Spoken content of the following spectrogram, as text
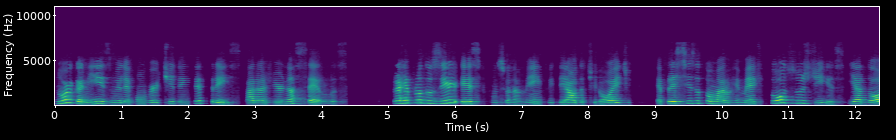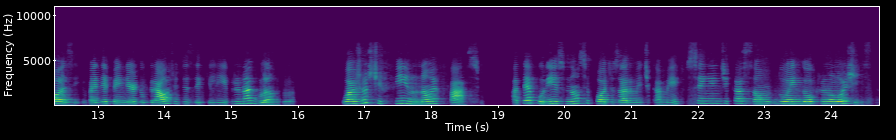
No organismo, ele é convertido em T3 para agir nas células. Para reproduzir esse funcionamento ideal da tireoide, é preciso tomar o remédio todos os dias e a dose vai depender do grau de desequilíbrio na glândula. O ajuste fino não é fácil, até por isso não se pode usar o medicamento sem a indicação do endocrinologista.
